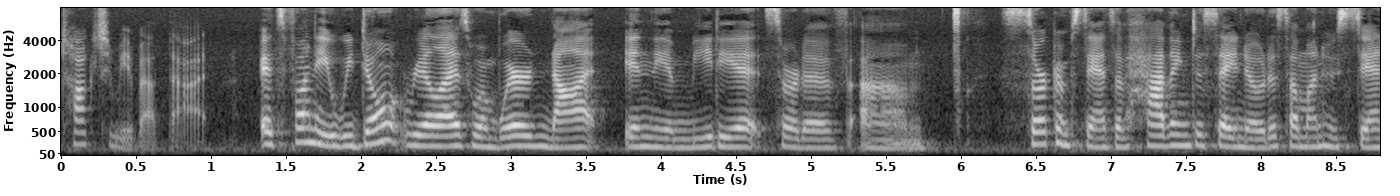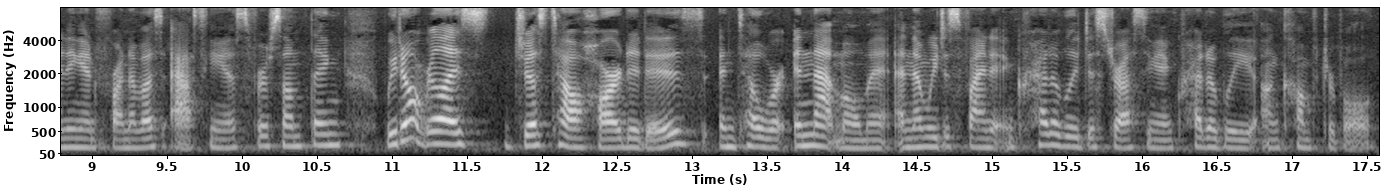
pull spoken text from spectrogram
Talk to me about that it's funny, we don't realize when we're not in the immediate sort of um, circumstance of having to say no to someone who's standing in front of us asking us for something, we don't realize just how hard it is until we're in that moment, and then we just find it incredibly distressing, incredibly uncomfortable.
